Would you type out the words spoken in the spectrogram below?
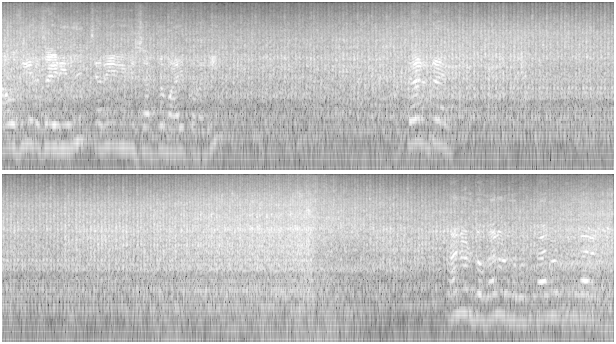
ഹൗസിങ്ങിന്റെ സൈഡിൽ നിന്ന് ചെറിയ രീതിയിൽ ശബ്ദമായി തുടങ്ങി കേട്ടെ കാലെടുത്തോ കാലെടുത്തോ കുറച്ച് കാലെടുത്തിട്ട് കാലെടുത്തോ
